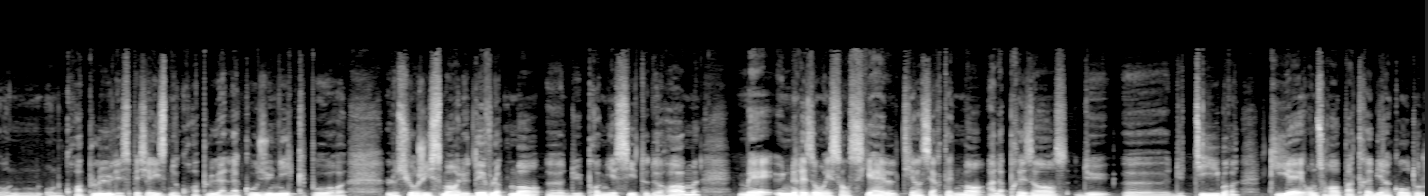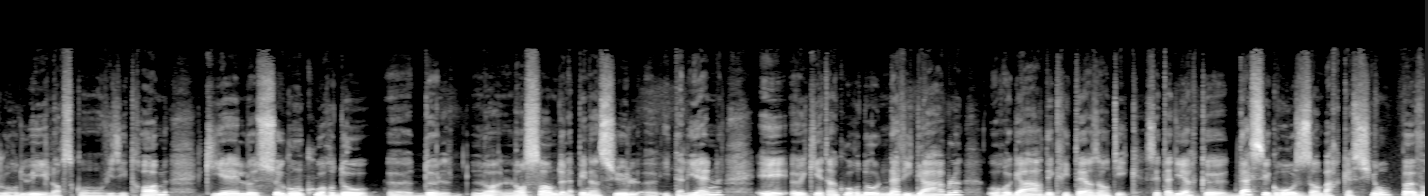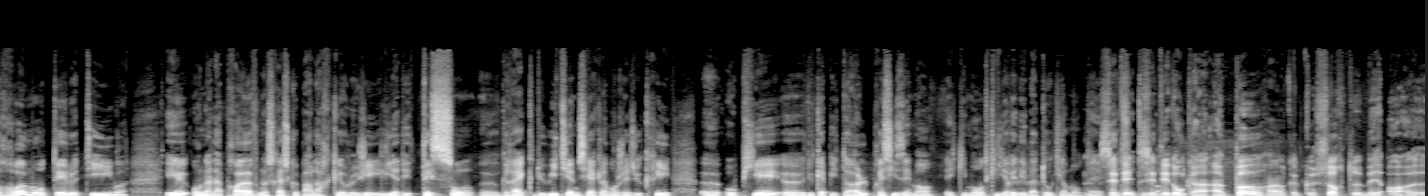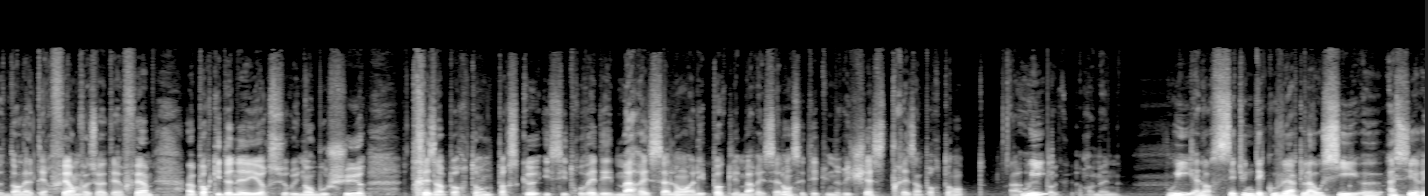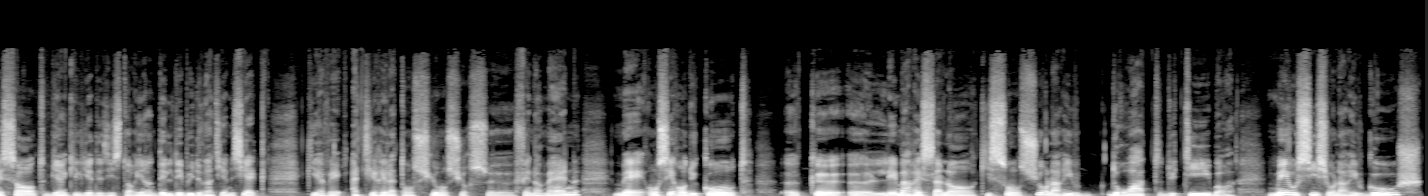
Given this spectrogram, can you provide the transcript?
on, ne croit plus, les spécialistes ne croient plus à la cause unique pour le surgissement et le développement euh, du premier site de Rome, mais une raison essentielle tient certainement à la présence du, euh, du Tibre, qui est, on ne se rend pas très bien compte aujourd'hui lorsqu'on visite Rome, qui est le second cours d'eau euh, de l'ensemble de la péninsule italienne et qui est un cours d'eau navigable au regard des critères antiques. C'est-à-dire que d'assez grosses embarcations peuvent remonter le Tibre et on a la preuve, ne serait-ce que par l'archéologie, il y a des tessons euh, grecs du 8e siècle avant Jésus-Christ euh, au pied euh, du Capitole précisément et qui montrent qu'il y avait des bateaux qui remontaient. C'était donc un, port, hein, en quelque sorte, mais dans la terre ferme, enfin sur la terre ferme, un port qui donnait d'ailleurs sur une embouchure très importante parce qu'il s'y trouvait des marais salants. À l'époque, les marais salants, c'était une richesse très importante à oui. l'époque romaine. Oui, alors c'est une découverte là aussi euh, assez récente, bien qu'il y ait des historiens dès le début du XXe siècle qui avaient attiré l'attention sur ce phénomène, mais on s'est rendu compte euh, que euh, les marais salants qui sont sur la rive droite du Tibre, mais aussi sur la rive gauche,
